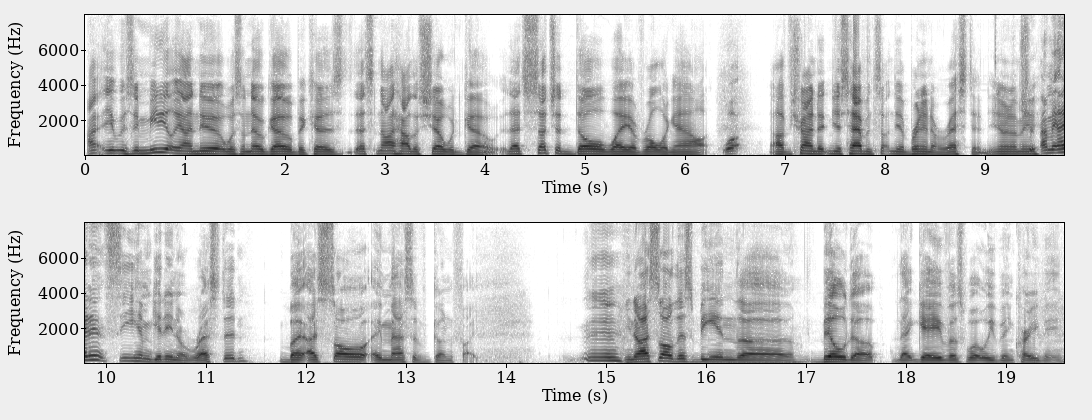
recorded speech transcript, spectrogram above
I, it was immediately I knew it was a no go because that's not how the show would go. That's such a dull way of rolling out well, of trying to just having something you know, Bren'in arrested. You know what I mean? I mean, I didn't see him getting arrested, but I saw a massive gunfight. Eh. You know, I saw this being the buildup that gave us what we've been craving.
